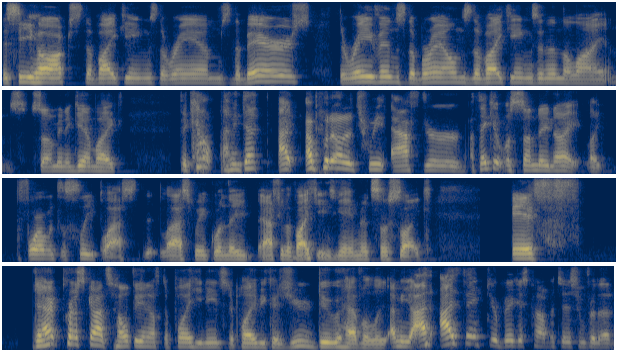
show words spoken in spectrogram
the Seahawks, the Vikings, the Rams, the Bears, the Ravens, the Browns, the Vikings, and then the Lions. So I mean, again, like the count. I mean, that I I put out a tweet after I think it was Sunday night, like before I went to sleep last last week when they after the Vikings game. It's just like if Dak Prescott's healthy enough to play, he needs to play because you do have a. le- I mean, I, I think your biggest competition for the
